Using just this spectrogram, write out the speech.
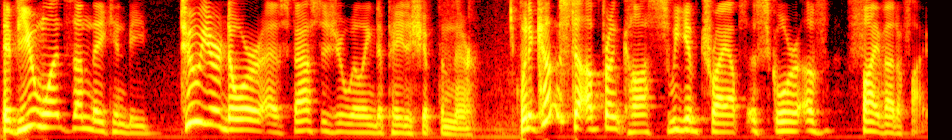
If you want some, they can be to your door as fast as you're willing to pay to ship them there. When it comes to upfront costs, we give Triops a score of 5 out of 5.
